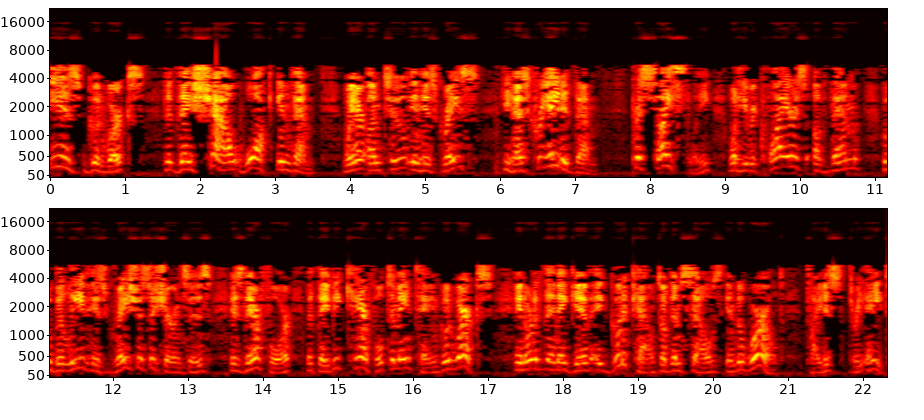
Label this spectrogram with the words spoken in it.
is good works, that they shall walk in them, whereunto in his grace he has created them. Precisely what he requires of them who believe his gracious assurances is therefore that they be careful to maintain good works, in order that they may give a good account of themselves in the world. Titus 3:8.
